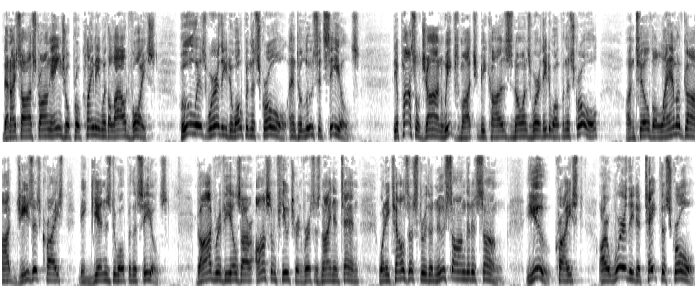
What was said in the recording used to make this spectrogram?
Then I saw a strong angel proclaiming with a loud voice, who is worthy to open the scroll and to loose its seals? The apostle John weeps much because no one's worthy to open the scroll until the Lamb of God, Jesus Christ, begins to open the seals. God reveals our awesome future in verses 9 and 10 when he tells us through the new song that is sung, You, Christ, are worthy to take the scroll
